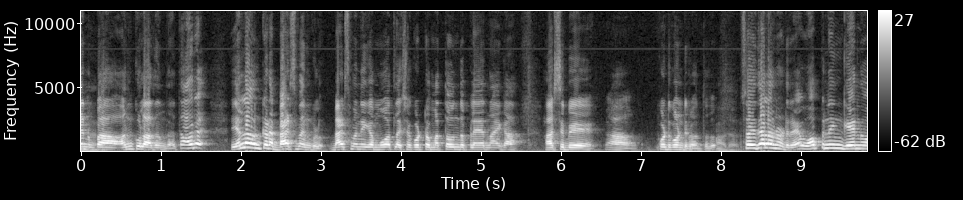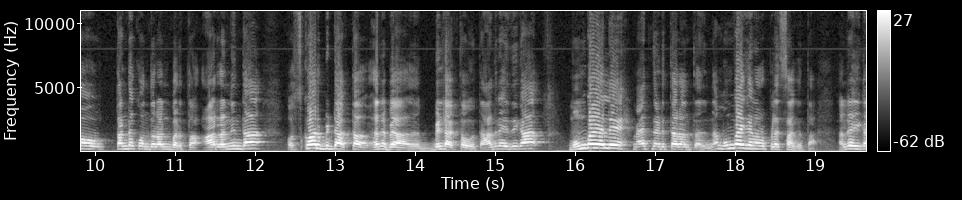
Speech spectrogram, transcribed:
ಏನು ಅನುಕೂಲ ಆದಂತ ಆದ್ರೆ ಎಲ್ಲ ಒಂದ್ ಕಡೆ ಬ್ಯಾಟ್ಸ್ಮನ್ಗಳು ಬ್ಯಾಟ್ಸ್ಮನ್ ಈಗ ಮೂವತ್ತು ಲಕ್ಷ ಕೊಟ್ಟು ಮತ್ತೊಂದು ಪ್ಲೇಯರ್ನ ಈಗ ಆರ್ ಸಿ ಬಿ ಕೊಟ್ಕೊಂಡಿರುವಂಥದ್ದು ಸೊ ಇದೆಲ್ಲ ನೋಡ್ರೆ ಓಪನಿಂಗ್ ಏನು ತಂಡಕ್ಕೆ ಒಂದು ರನ್ ಬರುತ್ತೋ ಆ ರನ್ನಿಂದ ಸ್ಕೋರ್ ಬಿಡ್ ಆಗ್ತಾ ಅಂದ್ರೆ ಬಿಲ್ಡ್ ಆಗ್ತಾ ಹೋಗುತ್ತೆ. ಆದ್ರೆ ಇದೀಗ ಮುಂಬೈಯಲ್ಲಿ ಮ್ಯಾಚ್ ನಡೀತಾ ಇರೋಂಥದ್ರಿಂದ ಮುಂಬೈಗೆ ಏನಾದ್ರು ಪ್ಲಸ್ ಆಗುತ್ತಾ? ಅಂದ್ರೆ ಈಗ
